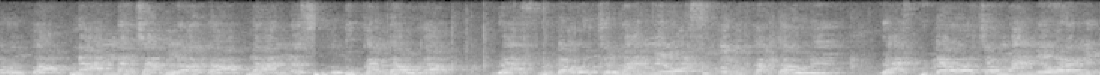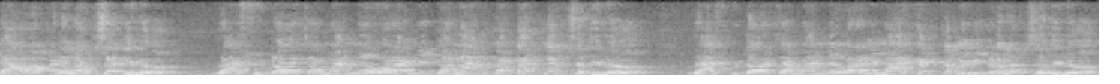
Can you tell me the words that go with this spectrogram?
परंतु आपला अण्णा चांगला होता आपला अण्णा सुख दुःखात धावला. व्यासपीठावरचे मान्यवर सुख दुःखात धावले. व्यासपीठावरच्या मान्यवरांनी गावाकडे लक्ष दिलं. व्यासपीठावरच्या मान्यवरांनी गणात गटात लक्ष दिलं. व्यासपीठावरच्या मान्यवरांनी मार्केट कमिटीकडे लक्ष दिलं.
